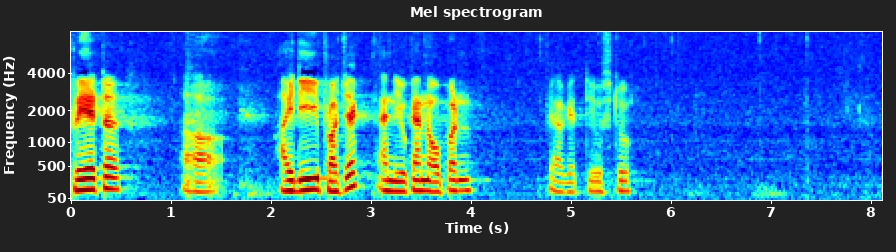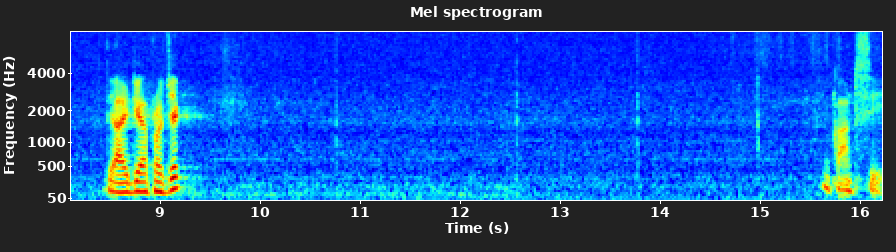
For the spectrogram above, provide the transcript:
create a uh, IDE project and you can open, yeah, get used to the idea project. You can't see,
